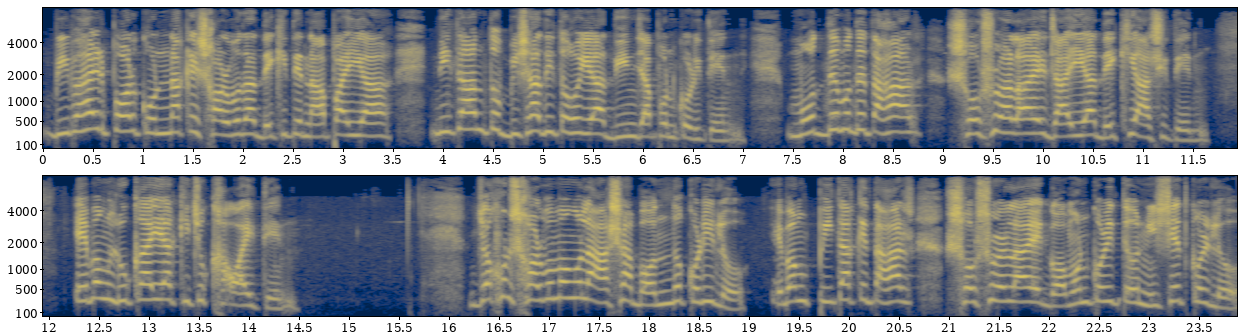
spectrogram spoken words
বিবাহের পর কন্যাকে সর্বদা দেখিতে না পাইয়া নিতান্ত বিষাদিত হইয়া দিন যাপন করিতেন। মধ্যে মধ্যে তাহার শ্বশুরালয়ে যাইয়া দেখিয়া আসিতেন এবং লুকাইয়া কিছু খাওয়াইতেন। যখন সর্বমঙ্গলা আশা বন্ধ করিল এবং পিতাকে তাহার শ্বশুরালয়ে গমন করিতেও নিষেধ করিল।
